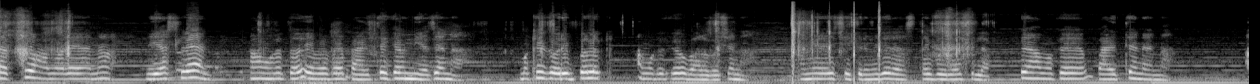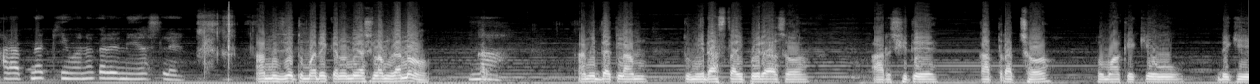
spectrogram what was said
চাচ্ছু আমারে না নিয়ে আসলেন? আমাকে তো এভাবে বাড়িতে কেউ নিয়ে যায় না। আমাকে গরিব বলে আমাকে কেউ ভালোবাসে না। আমি এই শীতের মধ্যে রাস্তায় বসে আসছিলাম কেউ আমাকে বাড়িতে নেয় না। আর আপনার কি মনে করে নিয়ে আসলেন? আমি যে তোমারে কেন নিয়ে আসলাম জানো? না। আমি দেখলাম তুমি রাস্তায় পড়ে আছো আর শীতে কাতরাচ্ছ। তোমাকে কেউ দেখি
